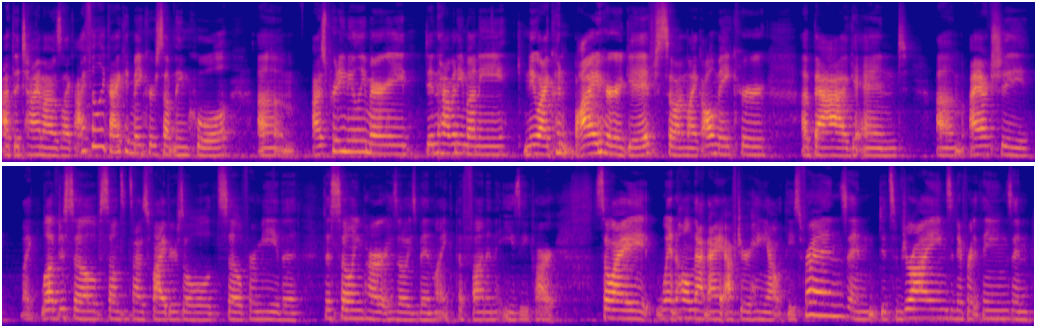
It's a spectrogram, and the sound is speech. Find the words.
at the time I was like, I feel like I could make her something cool. Um, I was pretty newly married, didn't have any money, knew I couldn't buy her a gift, so I'm like, I'll make her a bag. And um, I actually like love to sew, sewn since I was five years old. So for me, the the sewing part has always been like the fun and the easy part. So I went home that night after hanging out with these friends and did some drawings and different things and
